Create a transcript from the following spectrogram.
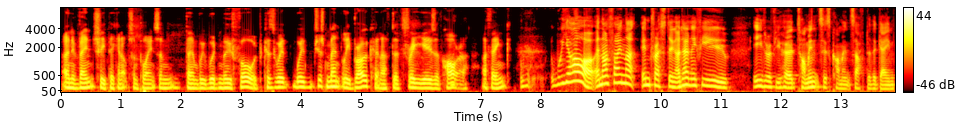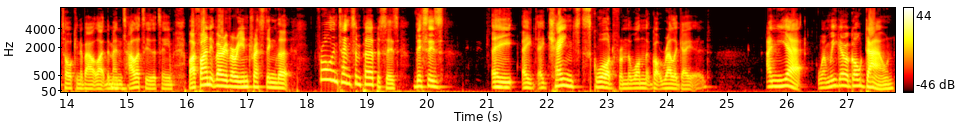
and eventually picking up some points, and then we would move forward because we're we're just mentally broken after three years of horror. I think. We are, and I find that interesting. I don't know if you either of you heard Tom Ince's comments after the game talking about like the hmm. mentality of the team, but I find it very, very interesting that, for all intents and purposes, this is a a, a changed squad from the one that got relegated, and yet when we go a goal down,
